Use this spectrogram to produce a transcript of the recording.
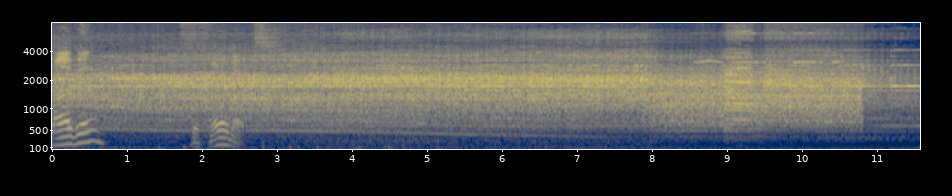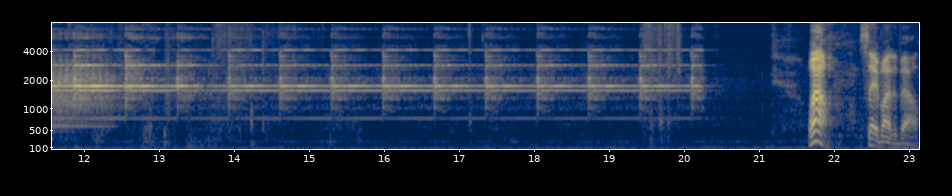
11 the format. Say by the bell.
